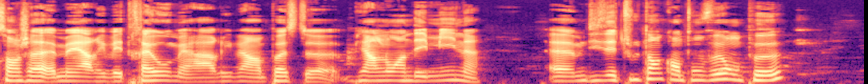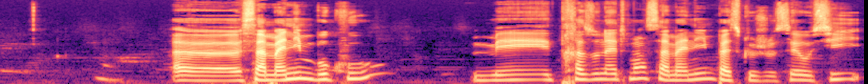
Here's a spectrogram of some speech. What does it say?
sans jamais arriver très haut, mais à arriver à un poste bien loin des mines, me disait tout le temps quand on veut, on peut. ça m'anime beaucoup, mais très honnêtement, ça m'anime parce que je sais aussi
